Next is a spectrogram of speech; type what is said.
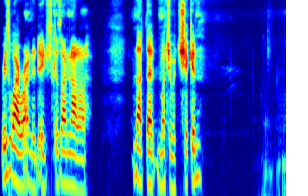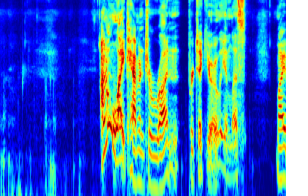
reason why I run today just because I'm not a, I'm not that much of a chicken. I don't like having to run particularly unless my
